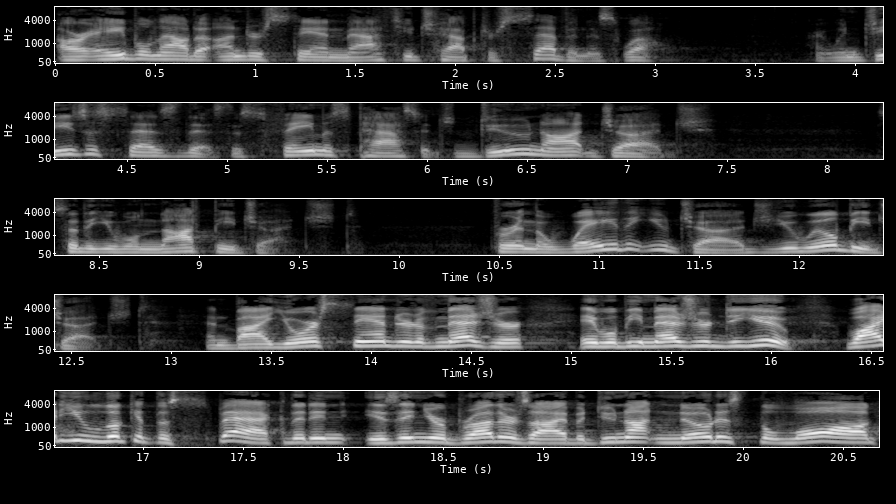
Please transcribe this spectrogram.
are able now to understand Matthew chapter 7 as well. When Jesus says this, this famous passage, do not judge so that you will not be judged. For in the way that you judge, you will be judged. And by your standard of measure, it will be measured to you. Why do you look at the speck that in, is in your brother's eye, but do not notice the log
